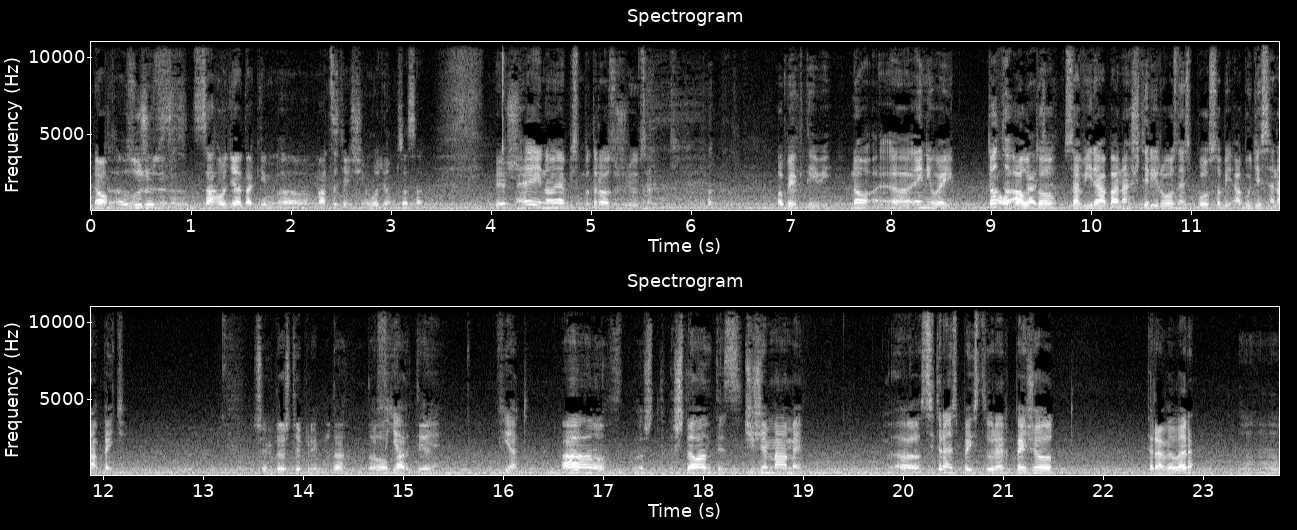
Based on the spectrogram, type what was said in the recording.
No, Zužujúce sa, sa hodia takým uh, macetejším ľuďom zasa. Vieš. Hej, no ja by som potreboval zužujúce. Objektívy. No, uh, anyway, toto auto gate. sa vyrába na 4 rôzne spôsoby a bude sa na 5. Čiže kto ešte pribúda do Fiat, partie? nie? Fiat. Á, áno, Stellantis. Čiže máme uh, Citroen Space Tourer, Peugeot Traveler, Uh-huh.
